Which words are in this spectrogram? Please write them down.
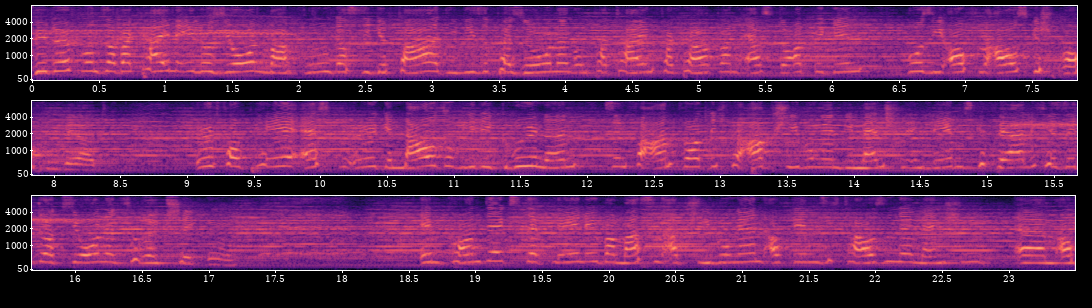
Wir dürfen uns aber keine Illusion machen, dass die Gefahr, die diese Personen und Parteien verkörpern, erst dort beginnt, wo sie offen ausgesprochen wird. ÖVP, SPÖ genauso wie die Grünen sind verantwortlich für Abschiebungen, die Menschen in lebensgefährliche Situationen zurückschicken. Im Kontext der Pläne über Massenabschiebungen, auf denen sich tausende Menschen ähm, auf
